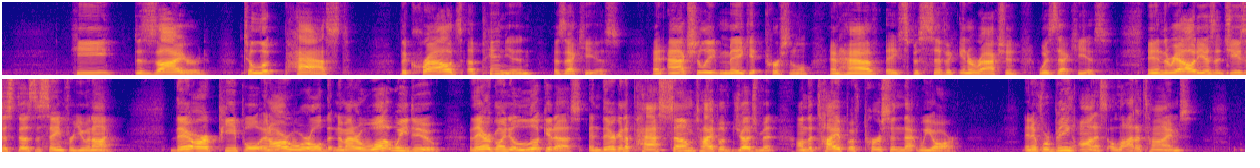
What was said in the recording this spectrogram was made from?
he desired to look past the crowd's opinion of Zacchaeus and actually make it personal and have a specific interaction with Zacchaeus. And the reality is that Jesus does the same for you and I. There are people in our world that no matter what we do, they are going to look at us and they're going to pass some type of judgment on the type of person that we are. And if we're being honest, a lot of times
